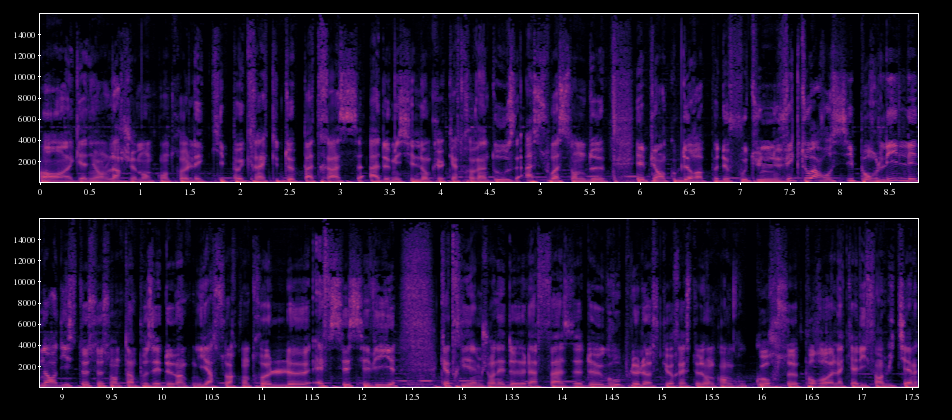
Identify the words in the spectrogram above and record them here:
en gagnant largement contre l'équipe grecque de Patras à domicile, donc 92 à 62. Et puis en Coupe d'Europe de foot, une victoire aussi pour Lille. Les nordistes se sont imposés demain hier soir contre le FC Séville. Quatrième journée de la phase de groupe. Le LOSC reste donc en course pour la qualif en huitième.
